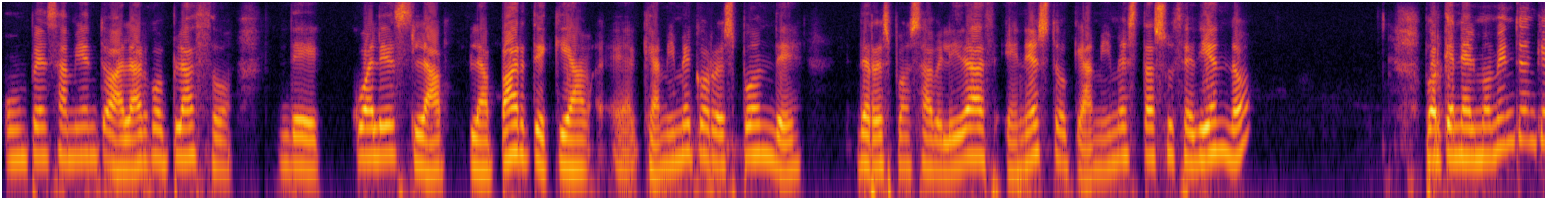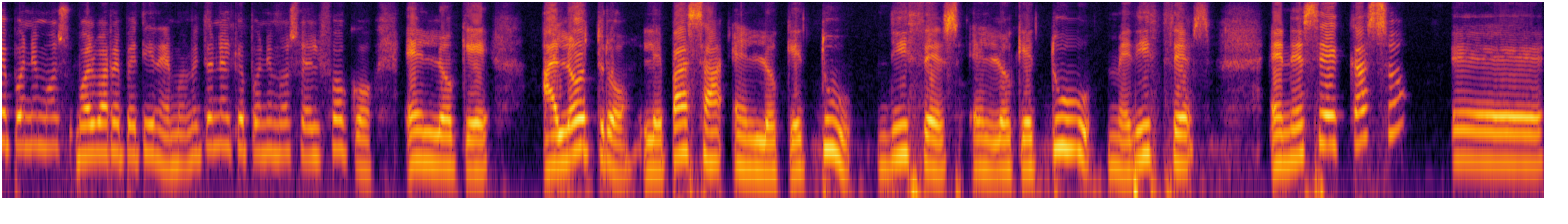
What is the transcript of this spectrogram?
un pensamiento a largo plazo de cuál es la, parte que a, eh, que a mí me corresponde de responsabilidad en esto que a mí me está sucediendo, porque en el momento en que ponemos, vuelvo a repetir, en el momento en el que ponemos el foco en lo que al otro le pasa, en lo que tú dices, en lo que tú me dices, en ese caso eh,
